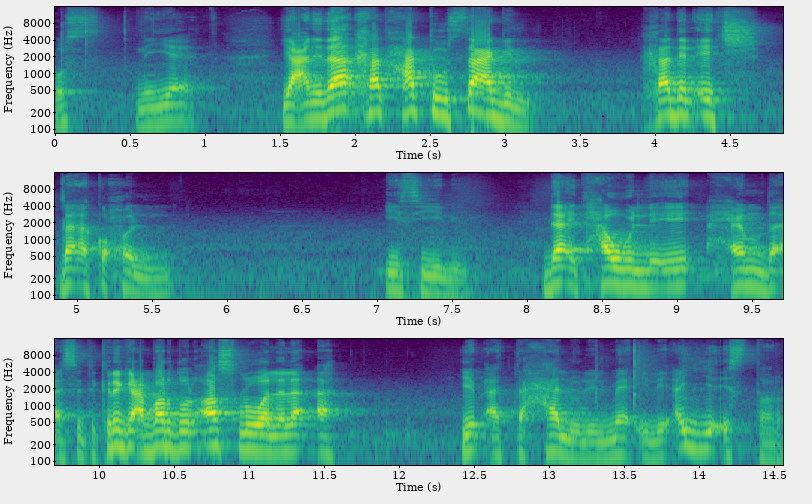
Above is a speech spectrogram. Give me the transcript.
بص نيات. يعني ده خد حاجته واستعجل. خد ال H بقى كحول. ايثيلي ده اتحول لإيه؟ حمض اسيتيك رجع برضو الأصل ولا لأ؟ يبقى التحلل المائي لأي استر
